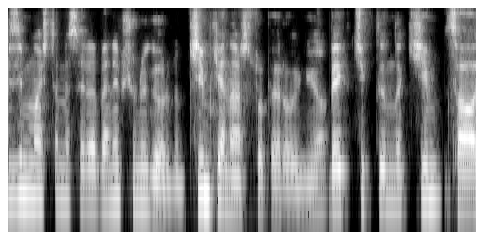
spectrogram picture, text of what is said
Bizim maçta mesela ben hep şunu gördüm. Kim kenar stoper oynuyor? Bek çıktığında kim sağ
